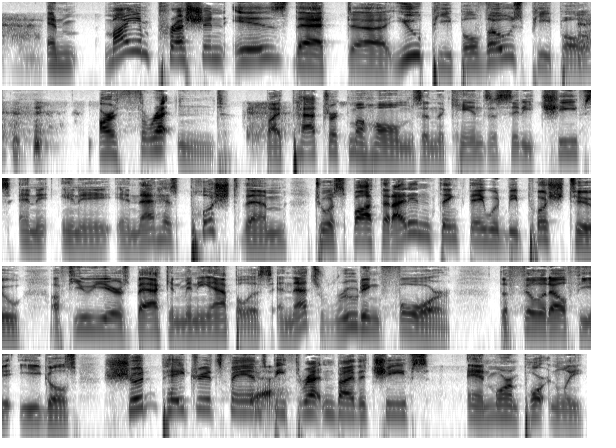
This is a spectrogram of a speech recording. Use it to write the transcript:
and my impression is that uh, you people, those people, are threatened by Patrick Mahomes and the Kansas City Chiefs, and in a and that has pushed them to a spot that I didn't think they would be pushed to a few years back in Minneapolis, and that's rooting for the Philadelphia Eagles. Should Patriots fans Yeah. be threatened by the Chiefs? And more importantly,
